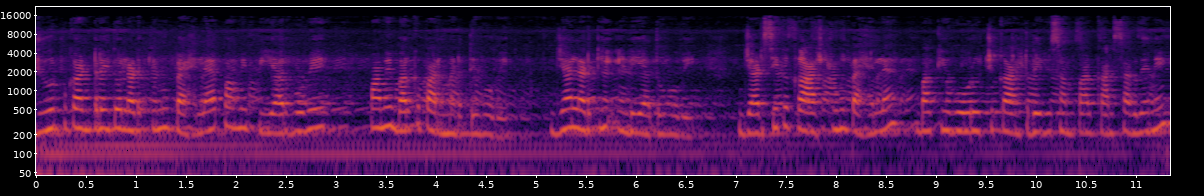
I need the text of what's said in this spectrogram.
ਯੂਰਪ ਕੰਟਰੀ ਤੋਂ ਲੜਕੀ ਨੂੰ ਪਹਿਲਾ ਹੈ, ਭਾਵੇਂ ਪੀਆਰ ਹੋਵੇ, ਭਾਵੇਂ ਵਰਕ ਪਰਮਿਟ ਤੇ ਹੋਵੇ, ਜਾਂ ਲੜਕੀ ਇੰਡੀਆ ਤੋਂ ਹੋਵੇ। ਜਰਸਿਕ ਕਾਸਟ ਨੂੰ ਪਹਿਲਾ ਹੈ, ਬਾਕੀ ਹੋਰ ਉੱਚ ਕਾਸਟ ਦੇ ਵੀ ਸੰਪਰਕ ਕਰ ਸਕਦੇ ਨੇ।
